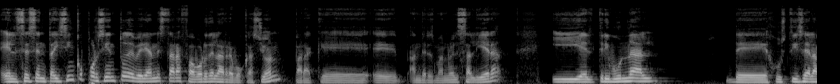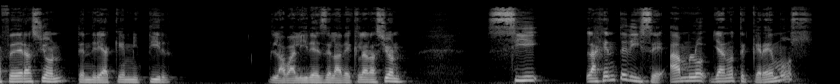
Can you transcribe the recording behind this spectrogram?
el 65% deberían estar a favor de la revocación para que eh, Andrés Manuel saliera y el Tribunal de Justicia de la Federación tendría que emitir la validez de la declaración. Si la gente dice, AMLO, ya no te queremos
